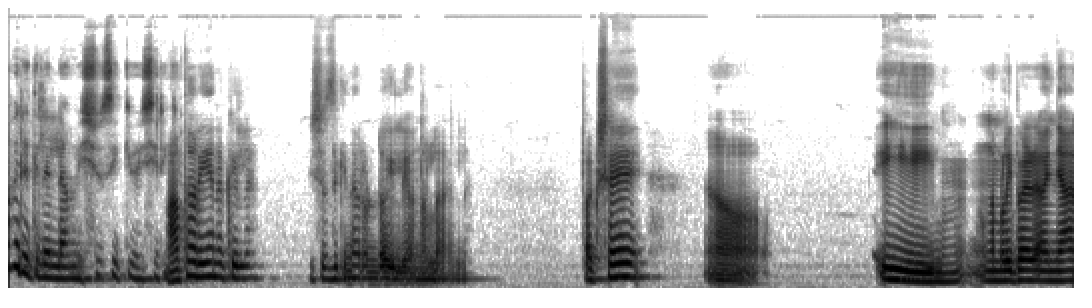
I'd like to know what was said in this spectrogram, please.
അവരിതിലെല്ലാം വിശ്വസിക്കുമോ ശരി അതറിയാനൊക്കെ ഇല്ല. വിശ്വസിക്കുന്നവരുണ്ടോ ഇല്ലയോ എന്നുള്ളതല്ല. പക്ഷേ ഈ നമ്മളിപ്പോൾ ഞാൻ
